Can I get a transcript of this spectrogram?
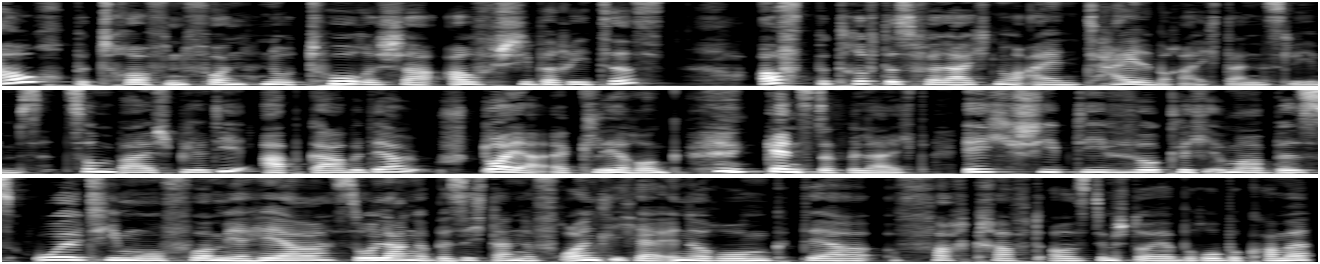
auch betroffen von notorischer Aufschieberitis? Oft betrifft es vielleicht nur einen Teilbereich deines Lebens, zum Beispiel die Abgabe der Steuererklärung. Kennst du vielleicht? Ich schieb die wirklich immer bis Ultimo vor mir her, so lange, bis ich dann eine freundliche Erinnerung der Fachkraft aus dem Steuerbüro bekomme.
